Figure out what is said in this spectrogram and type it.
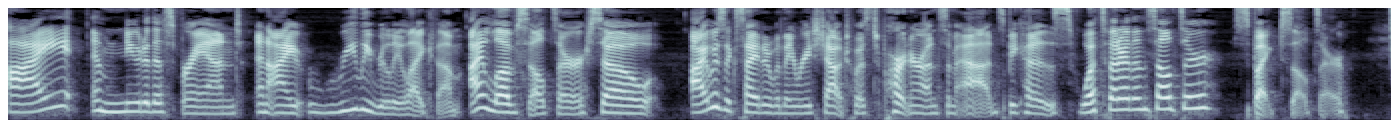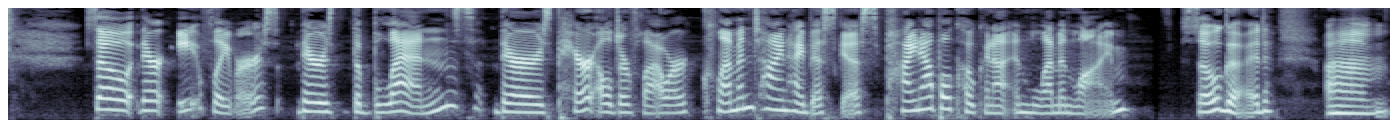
I am new to this brand and I really, really like them. I love seltzer. So I was excited when they reached out to us to partner on some ads because what's better than seltzer? Spiked seltzer. So there are eight flavors. There's the blends, there's pear elderflower, clementine hibiscus, pineapple coconut, and lemon lime. So good. Um,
